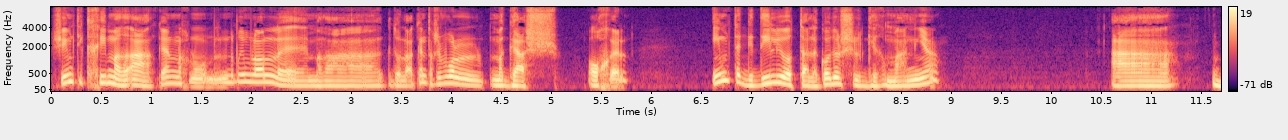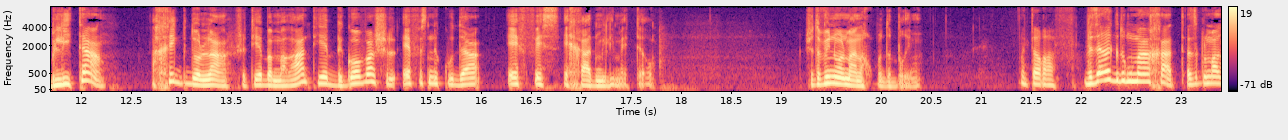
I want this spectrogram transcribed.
שאם תיקחי מראה, כן, אנחנו מדברים לא על אה, מראה גדולה, כן, תחשבו על מגש אוכל, אם תגדילי אותה לגודל של גרמניה, הבליטה הכי גדולה שתהיה במראה תהיה בגובה של 0.01 מילימטר. שתבינו על מה אנחנו מדברים. מטורף. וזה רק דוגמה אחת. אז כלומר,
